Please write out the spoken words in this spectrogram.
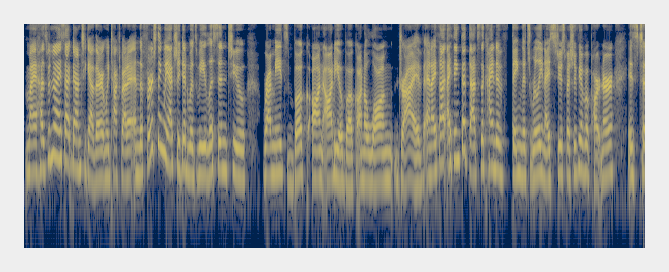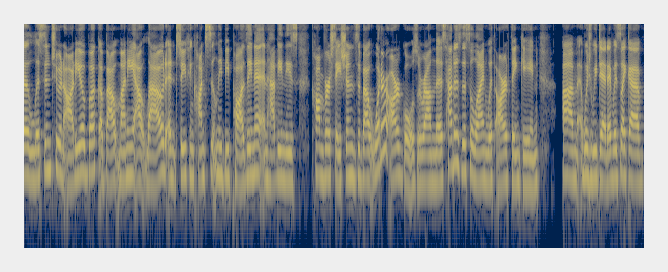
my husband and I sat down together and we talked about it. And the first thing we actually did was we listened to Ramit's book on audiobook on a long drive. And I thought I think that that's the kind of thing that's really nice to do especially if you have a partner is to listen to an audiobook about money out loud. And so you can constantly be pausing it and having these conversations about what are our goals around this? How does this align with our thinking? Um, which we did. It was like a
